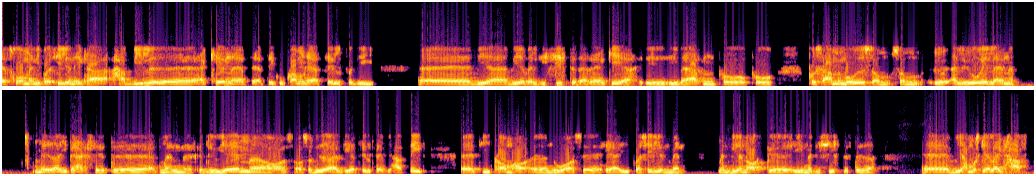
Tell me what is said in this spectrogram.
Jeg tror, man i Brasilien ikke har, har ville øh, erkende, at, at det kunne komme hertil, fordi øh, vi, er, vi er vel de sidste, der reagerer i, i verden på, på, på samme måde som, som alle øvrige lande med at iværksætte, øh, at man øh, skal blive hjemme og, og så videre. Alle de her tiltag, vi har set, øh, de kommer øh, nu også øh, her i Brasilien, men, men vi er nok øh, en af de sidste steder. Vi har måske heller ikke haft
